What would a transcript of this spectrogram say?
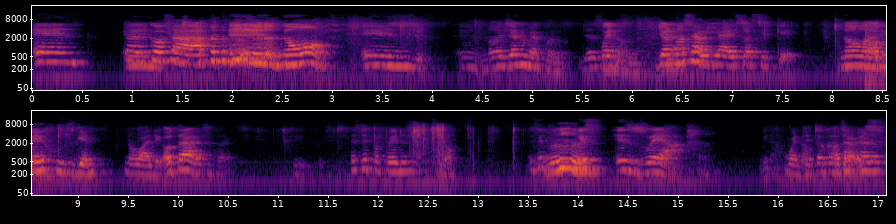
en tal En- cosa. No. En, en- No, ya no me acuerdo. Ya bueno, quién es. yo no sabía eso, así que No, no vale. me juzguen. No vale. Otra vez. vez. Sí, pues, sí. Este papel no. Ese, pues es Rea. Mira, Bueno, te toca otra vez.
